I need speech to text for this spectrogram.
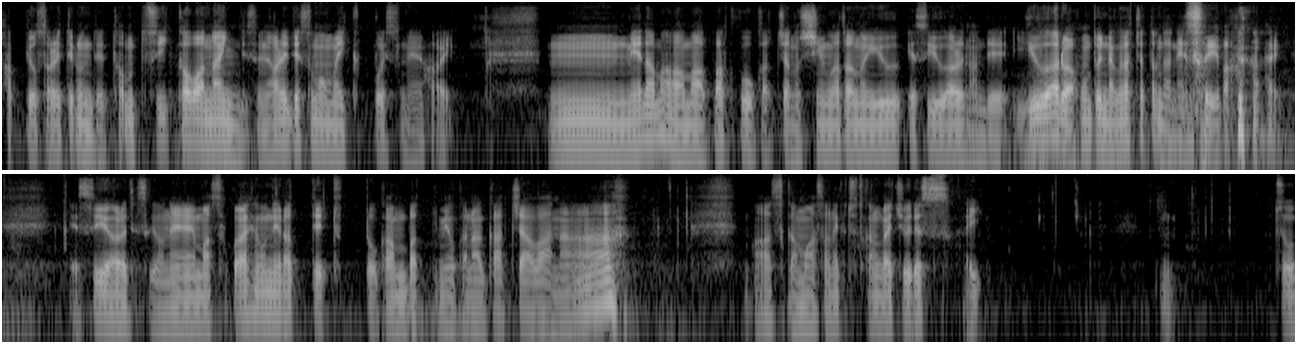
発表されてるんで、多分追加はないんですよね。あれでそのまま行くっぽいですね。はい。うーん、目玉はまあ、爆豪カッチャの新技の USUR なんで、UR は本当になくなっちゃったんだね、そういえば。はい。SUR ですけどね。まあそこら辺を狙ってちょっと頑張ってみようかな。ガチャはな。回すか回さないかちょっと考え中です。はい。ちょ、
